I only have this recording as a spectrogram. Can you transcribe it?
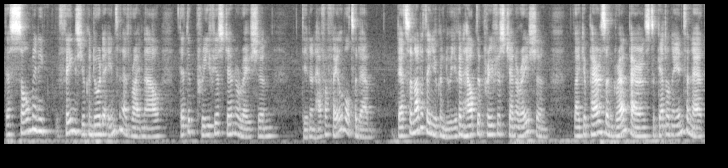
There's so many things you can do on the internet right now that the previous generation didn't have available to them. That's another thing you can do. You can help the previous generation like your parents and grandparents to get on the internet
